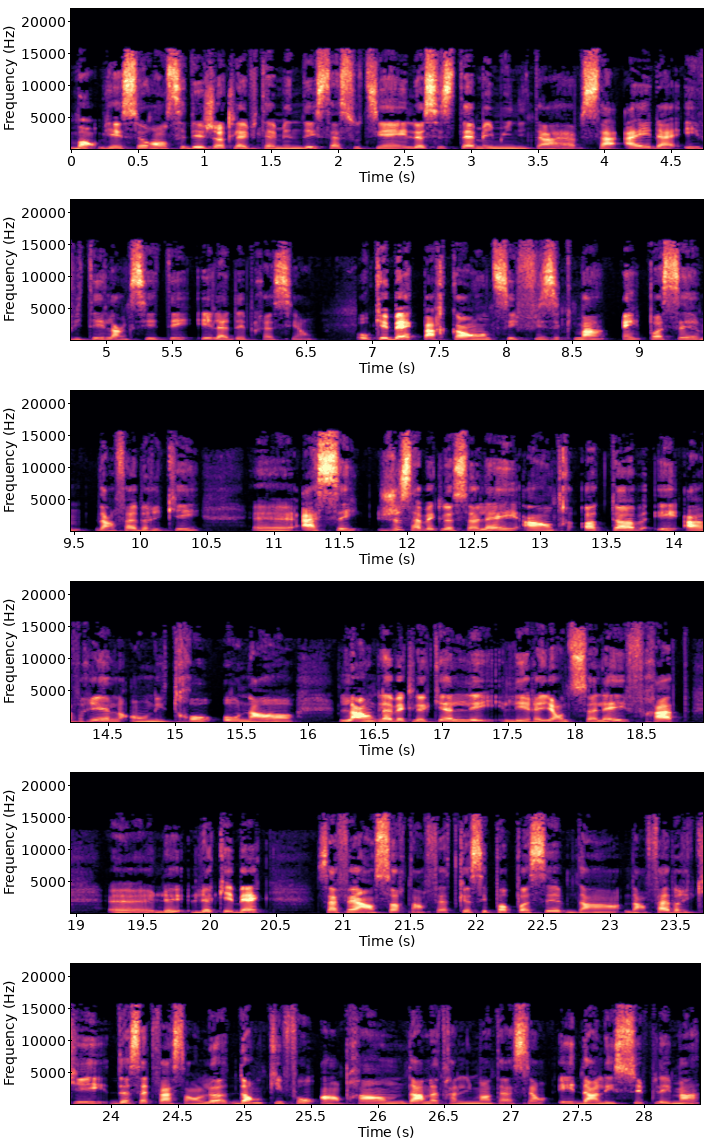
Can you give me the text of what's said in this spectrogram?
Bon, bien sûr, on sait déjà que la vitamine D, ça soutient le système immunitaire, ça aide à éviter l'anxiété et la dépression. Au Québec, par contre, c'est physiquement impossible d'en fabriquer euh, assez juste avec le soleil entre octobre et avril. On est trop au nord. L'angle avec lequel les, rayons du soleil frappent euh, le, Québec, ça fait en sorte en fait que c'est pas possible d'en fabriquer de cette façon-là. Donc, il faut en prendre dans notre alimentation et dans les suppléments.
